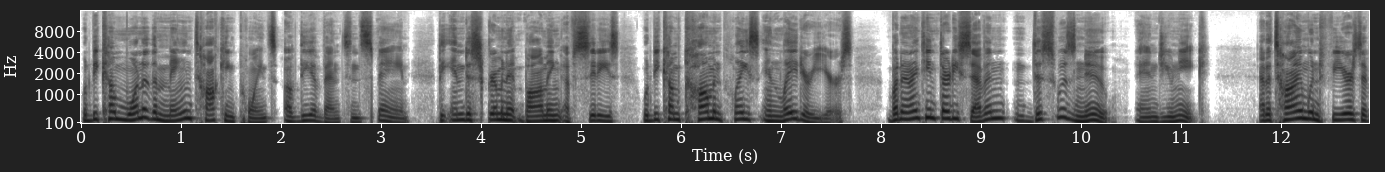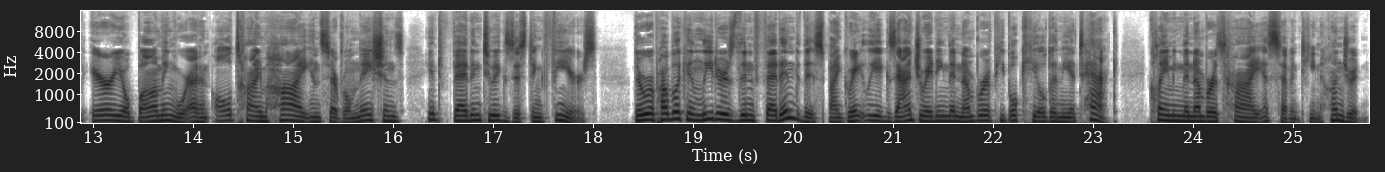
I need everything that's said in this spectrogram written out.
would become one of the main talking points of the events in Spain. The indiscriminate bombing of cities would become commonplace in later years, but in 1937, this was new and unique. At a time when fears of aerial bombing were at an all time high in several nations, it fed into existing fears. The Republican leaders then fed into this by greatly exaggerating the number of people killed in the attack, claiming the number as high as 1,700.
